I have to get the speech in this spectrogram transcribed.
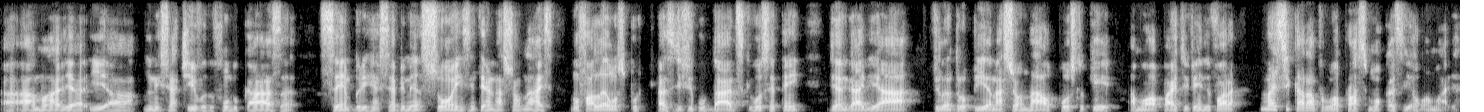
A, a Amália e a iniciativa do Fundo Casa sempre recebe menções internacionais. Não falamos por as dificuldades que você tem de angariar filantropia nacional, posto que a maior parte vem de fora, mas ficará para uma próxima ocasião, Amália.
